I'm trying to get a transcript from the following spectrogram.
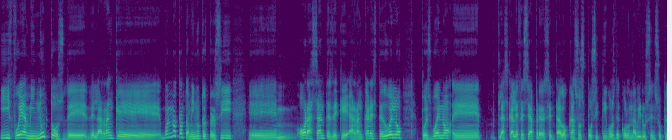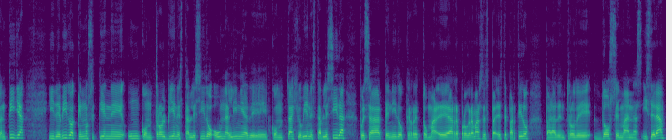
y fue a minutos del arranque, bueno, no tanto a minutos, pero sí eh, horas antes de que arrancara este duelo, pues bueno, eh, Tlaxcala FC ha presentado casos positivos de coronavirus en su plantilla y debido a que no se tiene un control bien establecido o una línea de contagio bien establecida, pues ha tenido que retomar, eh, a reprogramarse este partido para dentro de dos semanas y será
